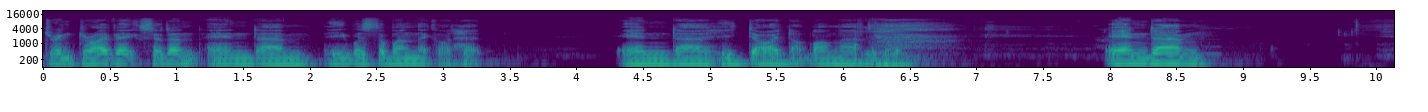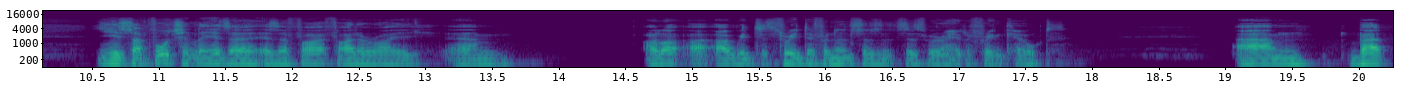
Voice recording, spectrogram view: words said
drink drive accident, and um, he was the one that got hit, and uh, he died not long after that. And um, Yes, unfortunately, as a as a firefighter, I um, I I went to three different incidences where I had a friend killed. Um, but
